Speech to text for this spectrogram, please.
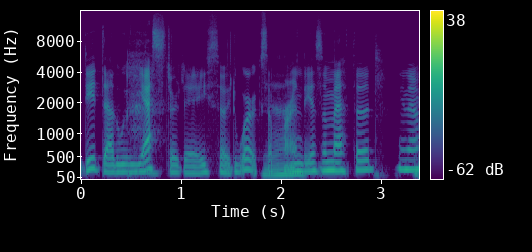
did that with yesterday, so it works Yeah. apparently as a method. You know.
